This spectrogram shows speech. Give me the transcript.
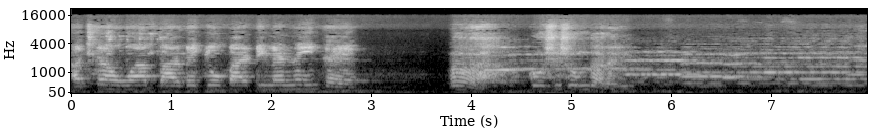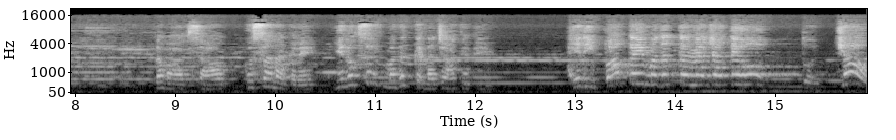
अच्छा हुआ बारबेक्यू पार्टी में नहीं थे। कोशिश उम्दा रही। नवाब साहब, गुस्सा ना करें। ये लोग सिर्फ़ मदद करना चाहते थे। यदि वाकई मदद करना चाहते हो तो जाओ।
